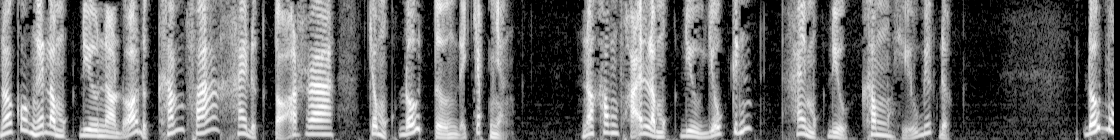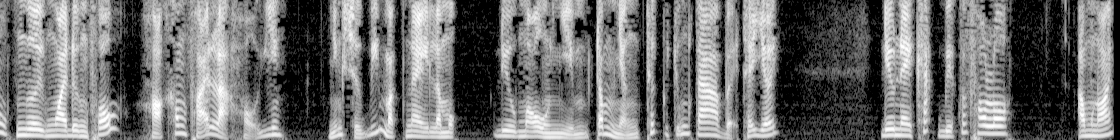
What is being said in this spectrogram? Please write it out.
nó có nghĩa là một điều nào đó được khám phá hay được tỏ ra cho một đối tượng để chấp nhận. Nó không phải là một điều giấu kín hay một điều không hiểu biết được. Đối với một người ngoài đường phố, họ không phải là hội viên. Những sự bí mật này là một điều mầu nhiệm trong nhận thức của chúng ta về thế giới. Điều này khác biệt với Phaolô. Ông nói,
